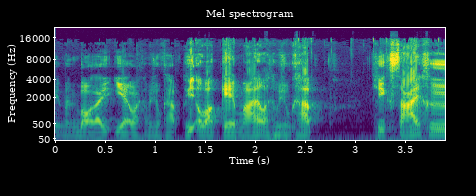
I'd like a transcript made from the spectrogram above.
ยมันบอกรายละเอียดว่ะท่านผู้ชมครับ เฮ้ยเอาว่ะเกมมาแล้วว่ะท่านผู้ชมครับ คลิกซ้ายคือ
